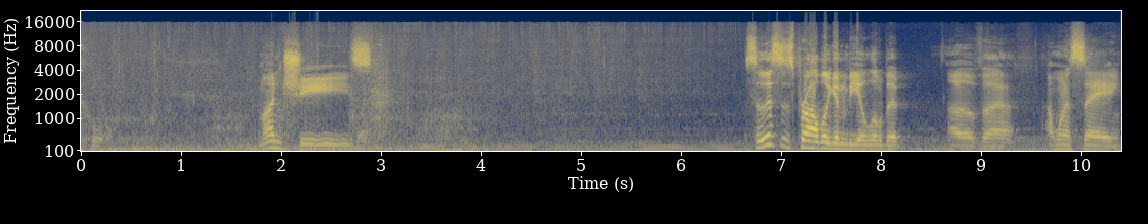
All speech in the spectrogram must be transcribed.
Cool. Munchies! So this is probably going to be a little bit of, uh, I want to say,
